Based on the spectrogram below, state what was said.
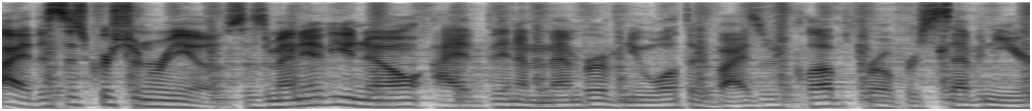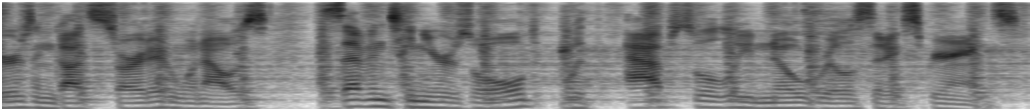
Hi, this is Christian Rios. As many of you know, I have been a member of New Wealth Advisors Club for over seven years and got started when I was 17 years old with absolutely no real estate experience.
